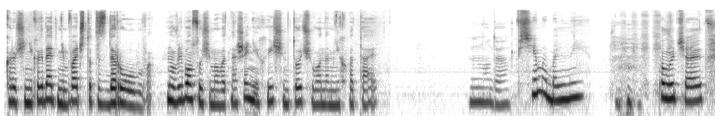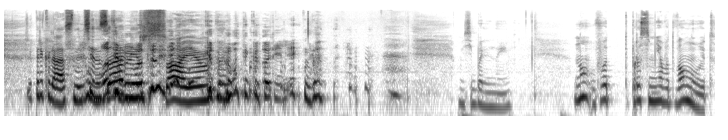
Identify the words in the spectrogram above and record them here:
Короче, никогда это не бывает что-то здорового. Ну, в любом случае, мы в отношениях ищем то, чего нам не хватает. Ну да. Все мы больные. Получается. Прекрасно. Все завершаем. мы говорили. Мы все больные. Ну, вот просто меня вот волнует.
